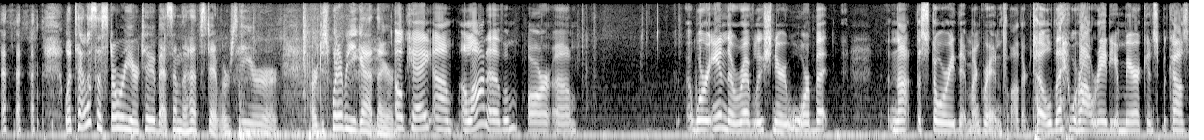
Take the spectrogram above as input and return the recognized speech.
Well, tell us a story or two about some of the Huffstetlers here, or, or just whatever you got there. Okay, um, a lot of them are um, were in the Revolutionary War, but not the story that my grandfather told. They were already Americans because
